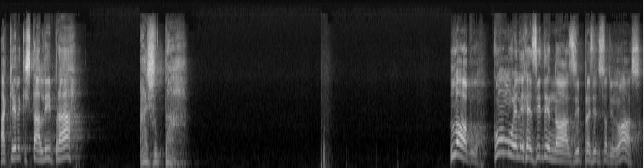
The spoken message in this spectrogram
Aquele que está ali para ajudar. Logo, como ele reside em nós e preside sobre nós,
